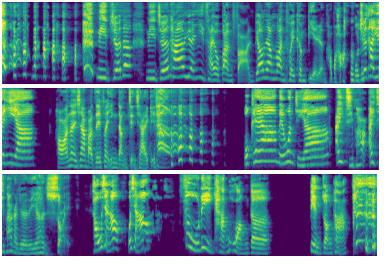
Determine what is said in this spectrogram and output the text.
你觉得？你觉得他要愿意才有办法？你不要这样乱推坑别人，好不好？我觉得他愿意啊。好啊，那你现在把这一份音档剪下来给他。OK 啊，没问题啊。埃及帕，埃及帕感觉也很帅。好，我想要，我想要富丽堂皇的变装趴。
